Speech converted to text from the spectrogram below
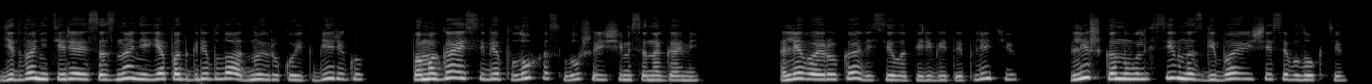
Едва не теряя сознание, я подгребла одной рукой к берегу, помогая себе плохо слушающимися ногами. Левая рука висела перебитой плетью, лишь конвульсивно сгибающейся в локте.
